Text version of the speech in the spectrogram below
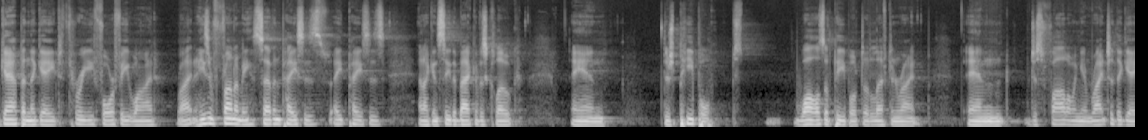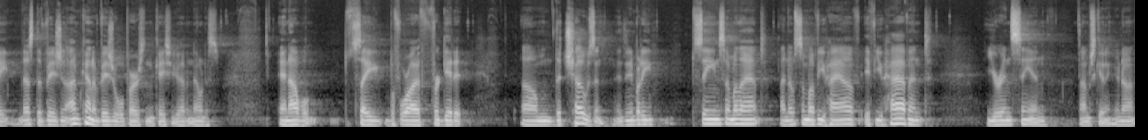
gap in the gate, three, four feet wide, right? And he's in front of me, seven paces, eight paces, and I can see the back of his cloak. And there's people, walls of people to the left and right, and just following him right to the gate. That's the vision. I'm kind of a visual person, in case you haven't noticed. And I will say before I forget it, um, The Chosen. Has anybody seen some of that? I know some of you have. If you haven't, you're in sin. I'm just kidding, you're not.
